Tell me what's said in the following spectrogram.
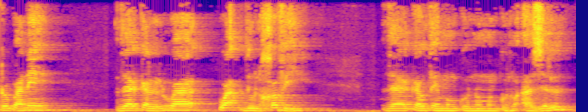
rupane zakal wa wa'dul khafi zakau te mengkuno mengkuno azl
